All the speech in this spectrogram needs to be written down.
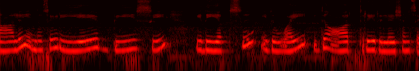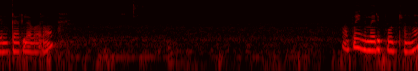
நாலு இந்த சைடு ஏபிசி இது எக்ஸு இது ஒய் இது ஆர் த்ரீ ரிலேஷன் சென்டரில் வரும். அப்போ இந்த மாதிரி போட்டுருங்க.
